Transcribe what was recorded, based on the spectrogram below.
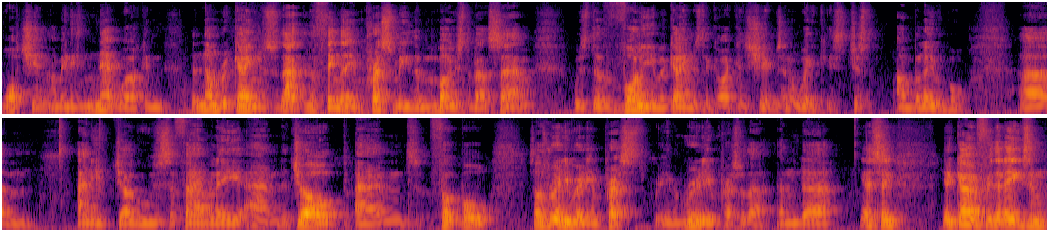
watching. I mean, his network and the number of games. That the thing that impressed me the most about Sam was the volume of games the guy consumes in a week. It's just unbelievable. Um, and he juggles a family and a job and football. So I was really, really impressed, really impressed with that. And uh, yeah, so you know, going through the leagues and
